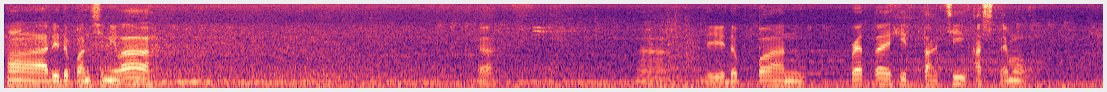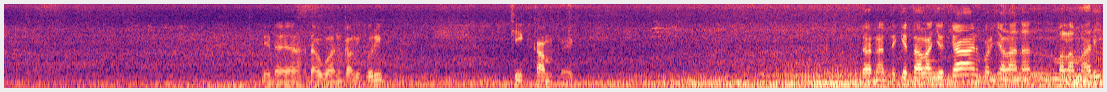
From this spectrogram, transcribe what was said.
Nah, di depan sinilah. Ya. Nah, di depan PT Hitachi Astemo. Di daerah Dawan Kalikurip, Cikampek. Dan nanti kita lanjutkan perjalanan malam hari.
